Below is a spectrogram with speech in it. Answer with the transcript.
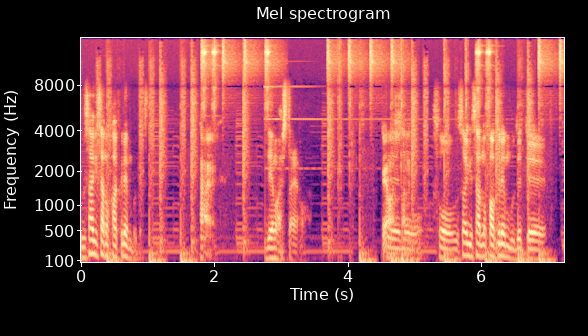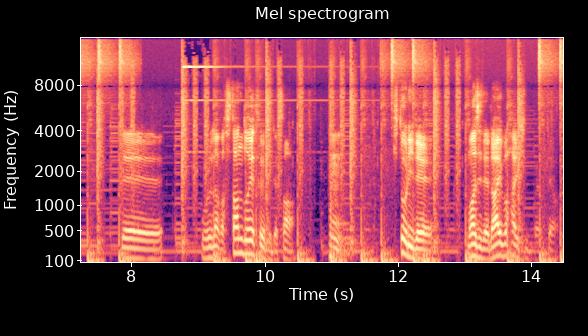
う、さぎさんのかくれんぼです。はい。出ましたよ。出ましたね。でもうそう、うさぎさんのかくれんぼ出て、で、俺なんかスタンド FM でさ、うん。一人でマジでライブ配信とかやったよ。うん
